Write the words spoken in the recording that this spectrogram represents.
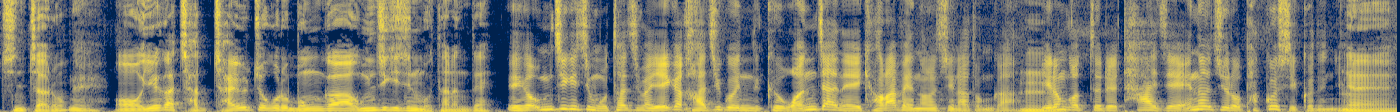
진짜로? 네. 어 얘가 자, 자율적으로 뭔가 움직이지는 못하는데. 얘가 움직이지 못하지만 얘가 가지고 있는 그 원자 내의 결합 에너지라던가 음. 이런 것들을 다 이제 에너지로 바꿀 수 있거든요. 네.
